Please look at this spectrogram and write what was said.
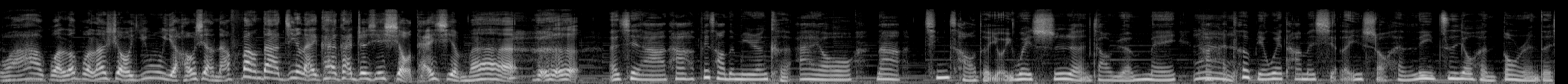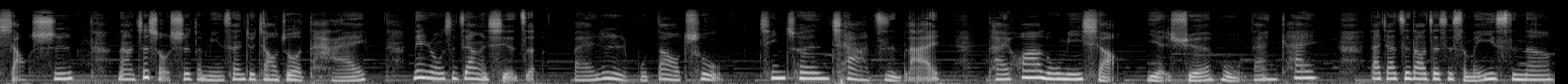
哇，滚了滚了，小鹦鹉也好想拿放大镜来看看这些小苔藓们。而且啊，它非常的迷人可爱哦。那清朝的有一位诗人叫袁枚，他还特别为他们写了一首很励志又很动人的小诗。那这首诗的名称就叫做《苔》，内容是这样写着：白日不到处，青春恰自来。苔花如米小，也学牡丹开。大家知道这是什么意思呢？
